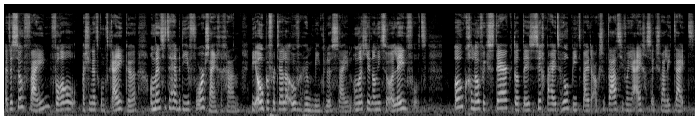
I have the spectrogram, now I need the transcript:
Het is zo fijn, vooral als je net komt kijken, om mensen te hebben die je voor zijn gegaan. Die open vertellen over hun B zijn, omdat je je dan niet zo alleen voelt. Ook geloof ik sterk dat deze zichtbaarheid hulp biedt bij de acceptatie van je eigen seksualiteit.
